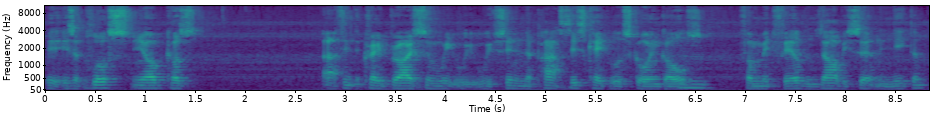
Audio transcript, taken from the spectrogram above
is a plus, you know, because I think that Craig Bryson we, we we've seen in the past is capable of scoring goals Mm. from midfield, and Derby certainly need them.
